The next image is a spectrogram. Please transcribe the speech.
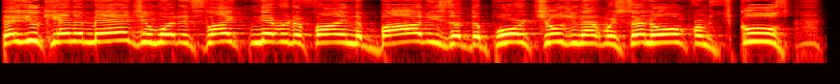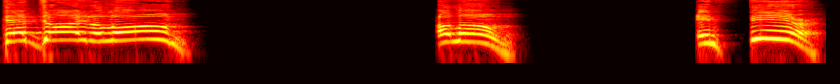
that you can't imagine what it's like never to find the bodies of the poor children that were sent home from schools that died alone. Alone. In fear,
